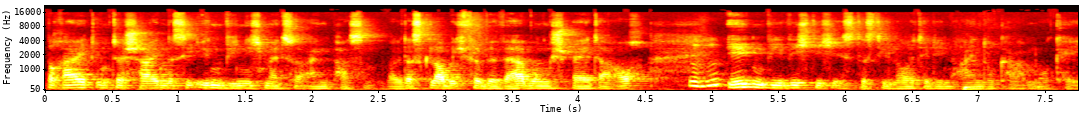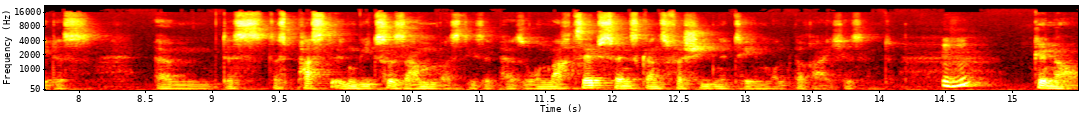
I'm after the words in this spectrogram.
breit unterscheiden, dass sie irgendwie nicht mehr zu einem passen. Weil das, glaube ich, für Bewerbungen später auch mhm. irgendwie wichtig ist, dass die Leute den Eindruck haben, okay, das, ähm, das, das passt irgendwie zusammen, was diese Person macht, selbst wenn es ganz verschiedene Themen und Bereiche sind. Mhm. Genau.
